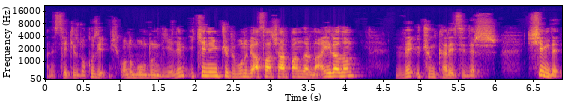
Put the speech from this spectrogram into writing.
Hani 8, 9, 72 onu buldun diyelim. 2'nin küpü bunu bir asal çarpanlarına ayıralım. Ve 3'ün karesidir. Şimdi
